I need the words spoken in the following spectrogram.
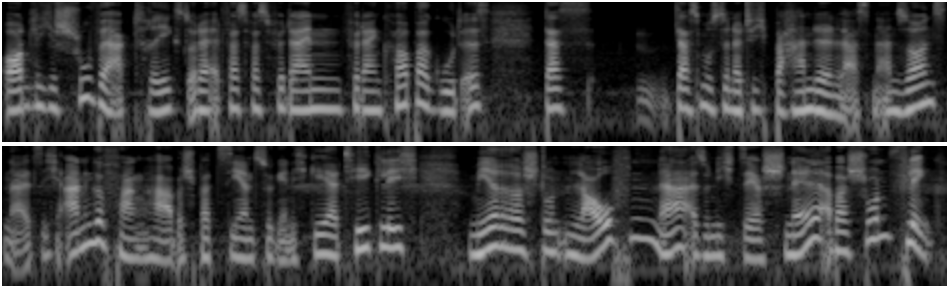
ordentliches Schuhwerk trägst oder etwas, was für, dein, für deinen Körper gut ist. Das das musst du natürlich behandeln lassen. Ansonsten, als ich angefangen habe, spazieren zu gehen, ich gehe ja täglich mehrere Stunden laufen, na, also nicht sehr schnell, aber schon flink.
